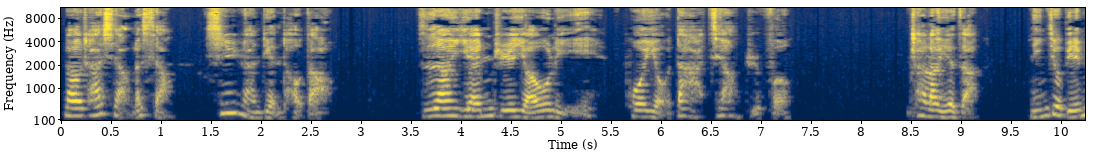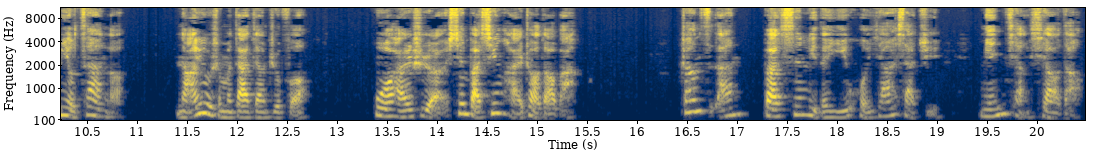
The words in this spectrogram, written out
老茶想了想，欣然点头道：“子安言之有理，颇有大将之风。”查老爷子，您就别谬赞了，哪有什么大将之风？我还是先把星海找到吧。张子安把心里的疑惑压下去，勉强笑道。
